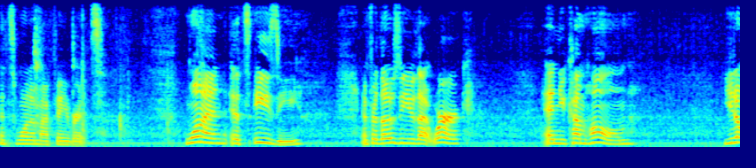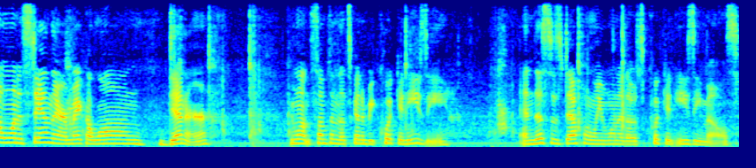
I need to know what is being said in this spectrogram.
It's one of my favorites. One, it's easy. And for those of you that work and you come home, you don't want to stand there and make a long dinner. You want something that's going to be quick and easy. And this is definitely one of those quick and easy meals.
